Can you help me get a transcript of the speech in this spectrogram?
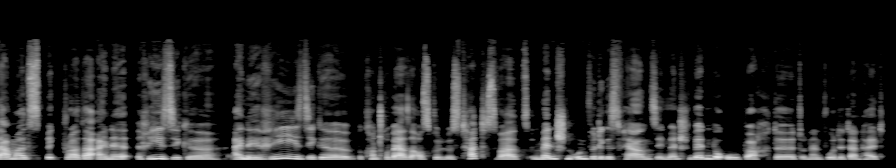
damals Big Brother eine riesige, eine riesige Kontroverse ausgelöst hat. Es war menschenunwürdiges Fernsehen, Menschen werden beobachtet und dann wurde dann halt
